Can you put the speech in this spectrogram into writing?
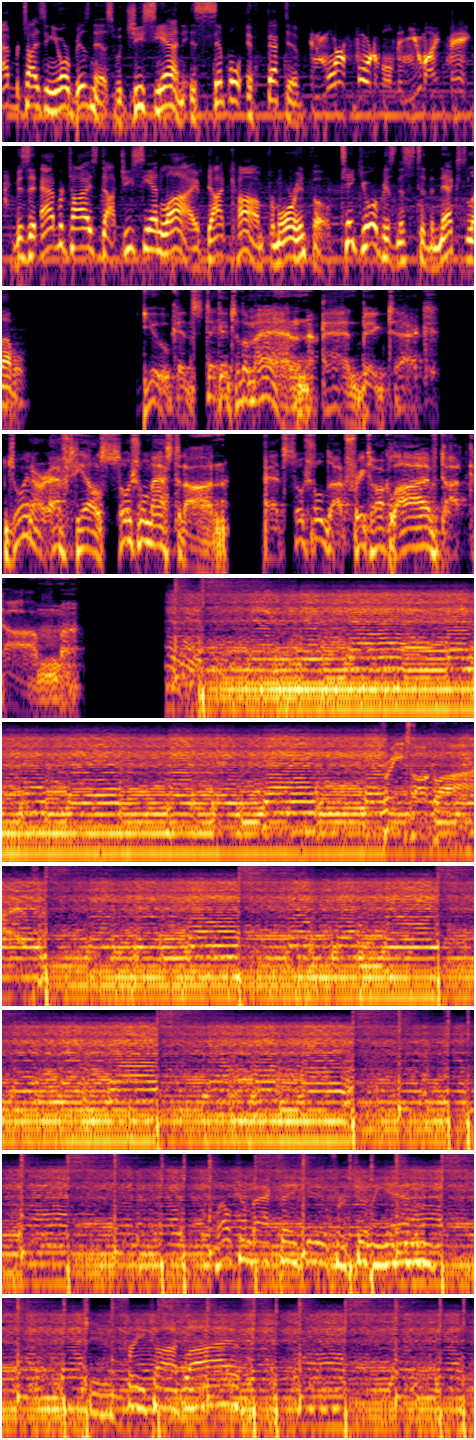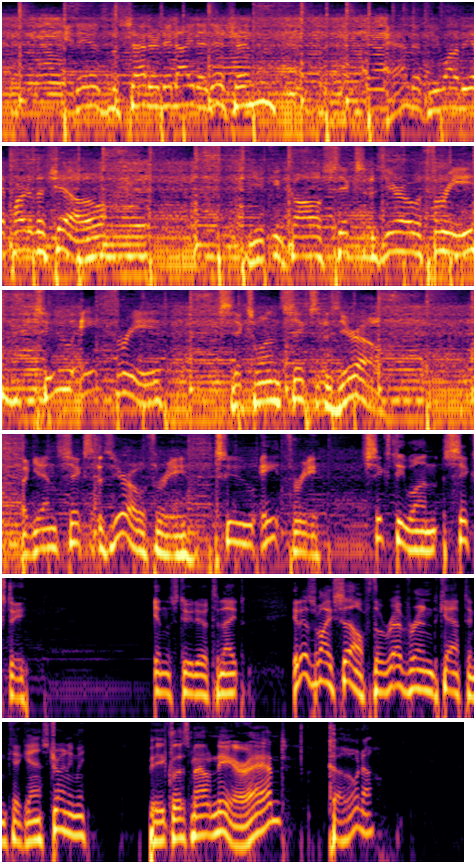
Advertising your business with GCN is simple, effective, and more affordable than you might think. Visit advertise.gcnlive.com for more info. Take your business to the next level. You can stick it to the man and big tech. Join our FTL social mastodon at social.freetalklive.com. Welcome back. Thank you for tuning in to Free Talk Live. It is the Saturday night edition. And if you want to be a part of the show, you can call 603 283 6160. Again, 603 283 6160. In the studio tonight, it is myself, the Reverend Captain Kickass, joining me. Peakless Mountaineer and Kahuna.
